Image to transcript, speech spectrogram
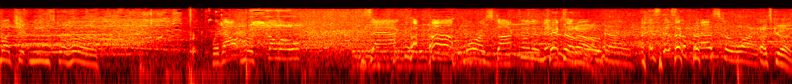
much it means to her. Without her fellow Zag, Laura Stockton, and Check that out. Is this the best or what? That's good.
